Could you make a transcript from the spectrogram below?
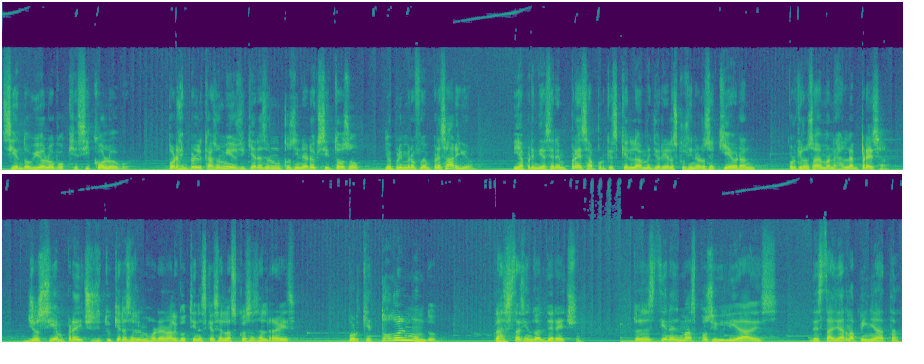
siendo biólogo que psicólogo. Por ejemplo, en el caso mío, si quieres ser un cocinero exitoso, yo primero fui empresario y aprendí a ser empresa porque es que la mayoría de los cocineros se quiebran porque no saben manejar la empresa. Yo siempre he dicho, si tú quieres ser el mejor en algo, tienes que hacer las cosas al revés. Porque todo el mundo las está haciendo al derecho. Entonces tienes más posibilidades de estallar la piñata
